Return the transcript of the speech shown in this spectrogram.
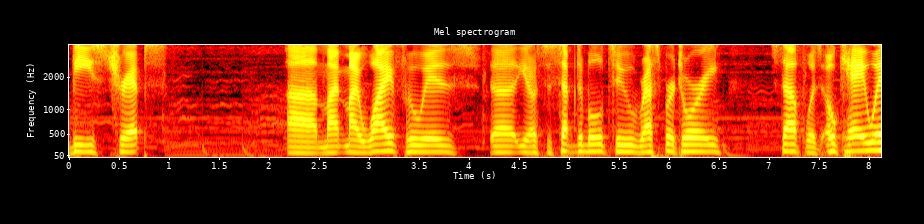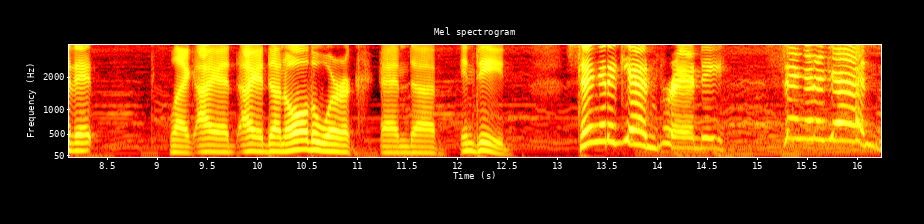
these trips. Uh, my my wife, who is uh, you know susceptible to respiratory stuff, was okay with it. Like I had I had done all the work, and uh, indeed, sing it again, Brandy, sing it again.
